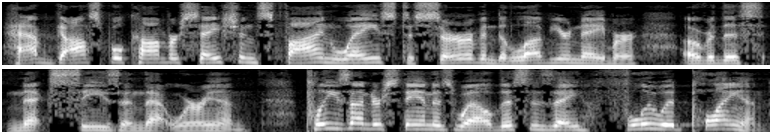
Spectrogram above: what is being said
have gospel conversations, find ways to serve and to love your neighbor over this next season that we're in. Please understand as well, this is a fluid plan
